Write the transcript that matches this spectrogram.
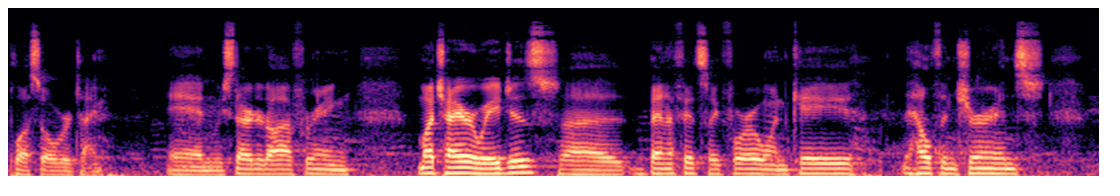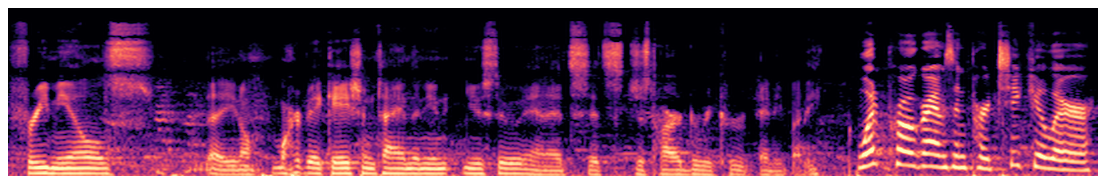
plus overtime. And we started offering much higher wages, uh, benefits like 401k, health insurance, free meals, uh, you know, more vacation time than you used to, and it's it's just hard to recruit anybody. What programs in particular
